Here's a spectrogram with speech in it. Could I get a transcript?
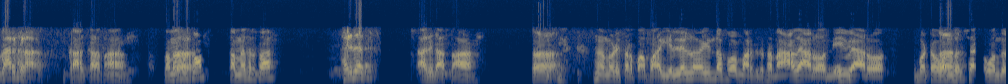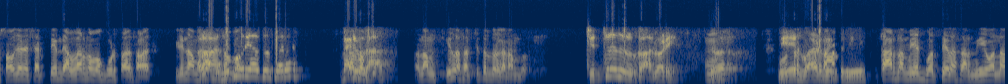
ಕಾರ್ಕಳ. ಕಾರ್ಕಳನಾ? ತಮ್ಮ ಹೆಸರು. ಸರ್ ತಮ್ಮ ಹೆಸರು ಸರ್ ಹರಿದಾಸ್. ಹರಿದಾಸ? ಹಾ. ನೋಡಿ ಸರ್ ಪಾಪ ಎಲ್ಲೆಲ್ಲೋ ಇಂದ ಫೋನ್ ಮಾಡ್ತೀರಿ ಸರ್. ನಾವ್ಯಾರು ನೀವ್ಯಾರು ಬಟ್ ಒಂದು ಶ- ಒಂದು ಸೌಜನ್ಯ ಶಕ್ತಿಯಿಂದ ಎಲ್ಲರನ್ನ ಒಗ್ಗೂಡ್ತಾರೆ ಸರ್. ಇಡೀ ನಮ್ಮ ಅಲ್ಲ ರಾಜ್ಯ ನಿಮ್ಮೂರು ಯಾವ್ದು ಸರ್? ಬೆಂಗಳೂರಾ ನಮ್ ಇಲ್ಲ ಸರ್ ಚಿತ್ರದುರ್ಗ ನಮ್ದು. ಚಿತ್ರದುರ್ಗ ನೋಡಿ. ಹ್ಮ್. ಏನ್ ಮಾಡ್ಬೇಕ್ರಿ ಸರ್ ನಮಗೆ ಗೊತ್ತಿಲ್ಲ ಸರ್ ನೀವನ್ನ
